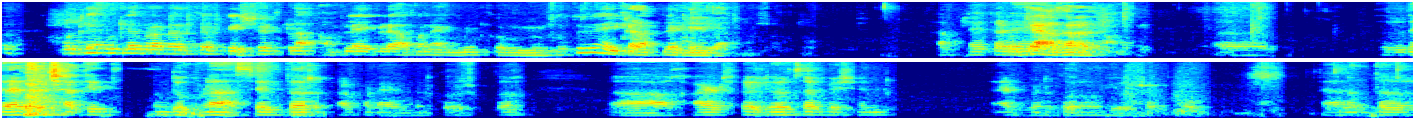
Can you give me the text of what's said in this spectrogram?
तर कुठल्या कुठल्या प्रकारच्या पेशंटला आपल्या इकडे आपण ॲडमिट करून घेऊ शकतो? या इकडे आपल्याकडे येऊ शकतो. आपल्याकडे आजारात हृदयाचं छातीत दुखणं असेल तर आपण ॲडमिट करू शकतो. हार्ट फेल्युअरचा पेशंट ॲडमिट करून घेऊ शकतो. त्यानंतर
